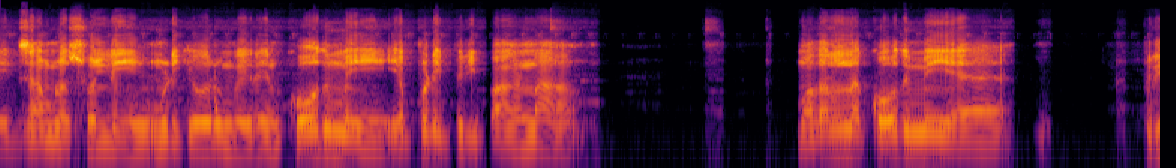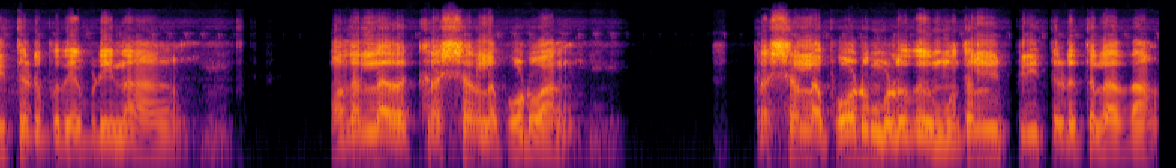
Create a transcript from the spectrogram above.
எக்ஸாம்பிள சொல்லி முடிக்க விரும்புகிறேன். கோதுமை எப்படி பிரிப்பாங்கன்னா முதல்ல கோதுமைய பிரித்தெடுப்பது எப்படின்னா முதல்ல அதை க்ரஷரில் போடுவாங்க. க்ரஷரில் போடும் பொழுது முதல் பிரித்தெடுத்தல் அதுதான்.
